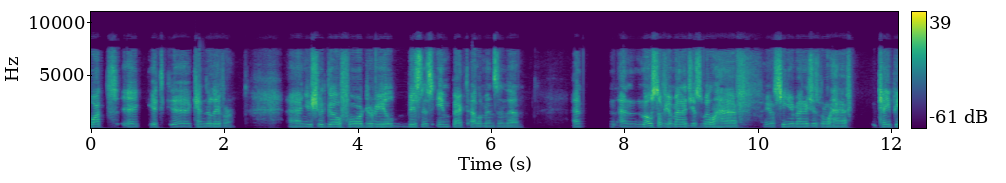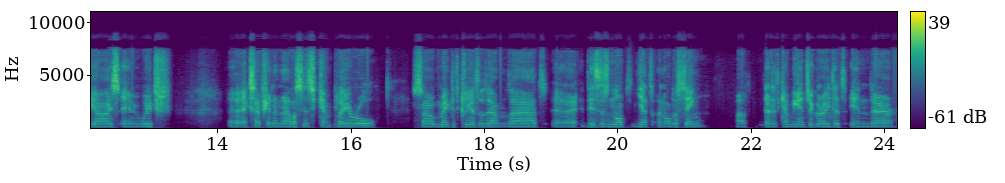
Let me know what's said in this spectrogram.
what it, it uh, can deliver. And you should go for the real business impact elements in that. And, most of your managers will have, your senior managers will have KPIs in which uh, exception analysis can play a role. So make it clear to them that uh, this is not yet another thing, but that it can be integrated in their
